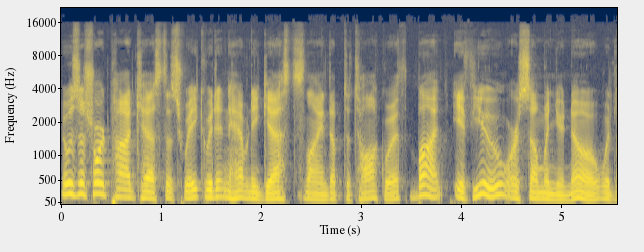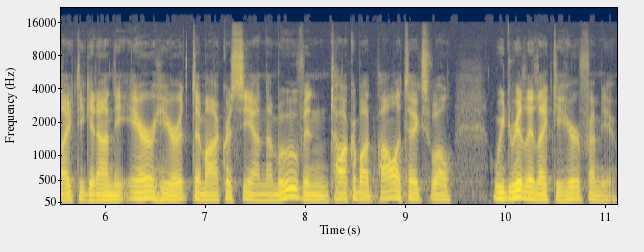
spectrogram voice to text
It was a short podcast this week. We didn't have any guests lined up to talk with, but if you or someone you know would like to get on the air here at Democracy on the Move and talk about politics, well, we'd really like to hear from you.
